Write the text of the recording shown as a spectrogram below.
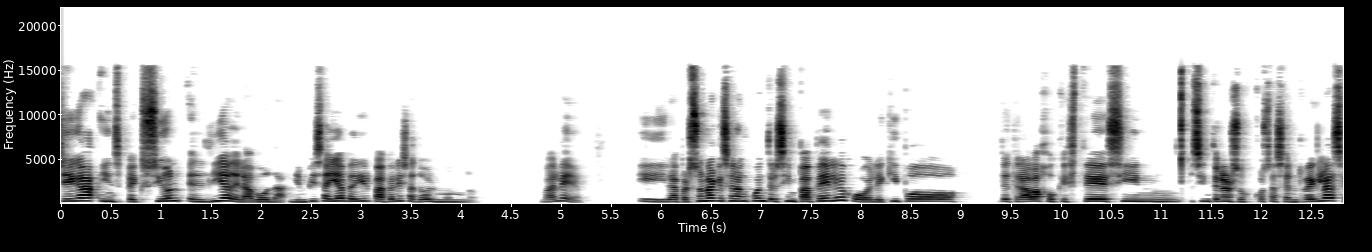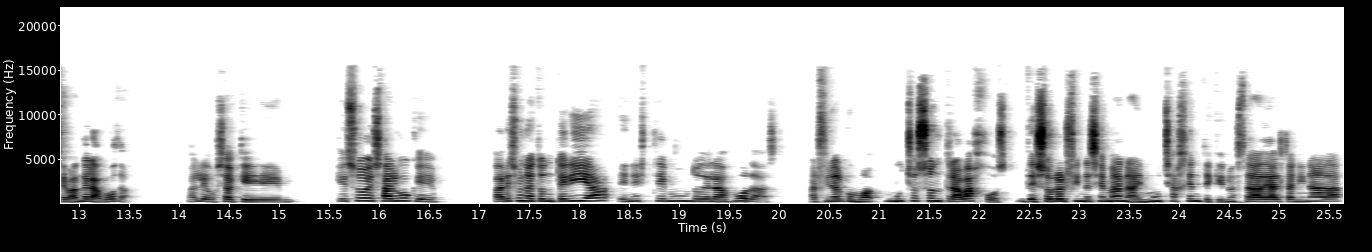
llega inspección el día de la boda y empieza ya a pedir papeles a todo el mundo. ¿Vale? Y la persona que se la encuentre sin papeles o el equipo de trabajo que esté sin, sin tener sus cosas en regla se van de la boda. ¿Vale? O sea que, que eso es algo que parece una tontería en este mundo de las bodas. Al final, como muchos son trabajos de solo el fin de semana, hay mucha gente que no está de alta ni nada,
